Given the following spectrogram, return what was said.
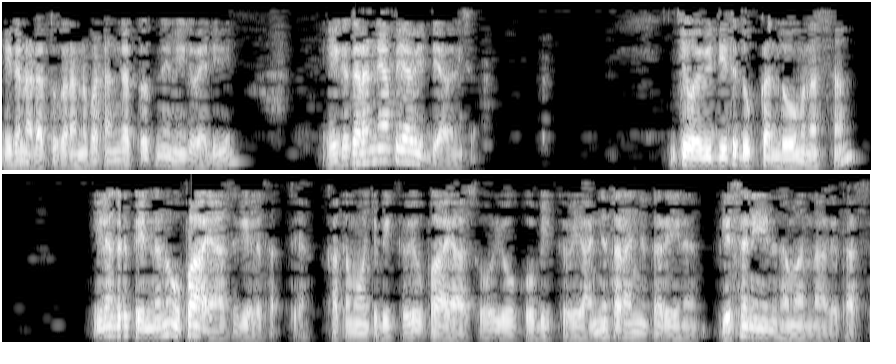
ඒක නඩත්තු කරන්න පටන් ගත්තොත් නේ මේක වැඩි වෙන්නේ. ඒක කරන්නේ අපේ අවිද්‍යාව නිසා. ඉතින් ওই විදිහට දුක්ඛං දෝමනස්සං. ඊළඟට පෙන්වන උපායාස කියලා සත්‍යයක්. කතමෝච බික්කවේ උපායාසෝ යෝකෝ බික්කවේ අඤ්‍යතරඤ්‍යතරේන ව්‍යසනේන සමන්නාගතස්ස.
